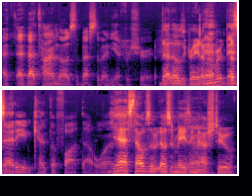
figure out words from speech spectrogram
at at that time, that was the best event yet for sure. That, that was great. I remember. Ben Eddy and Kenta fought that one. Yes, that was a, that was an amazing Yeah. match too.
